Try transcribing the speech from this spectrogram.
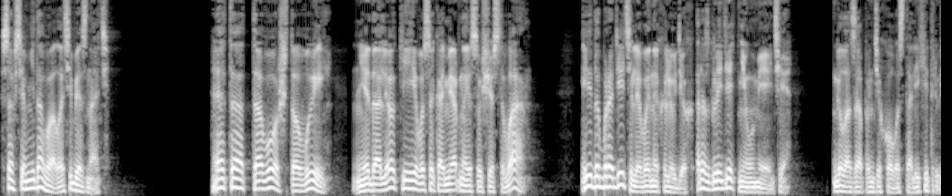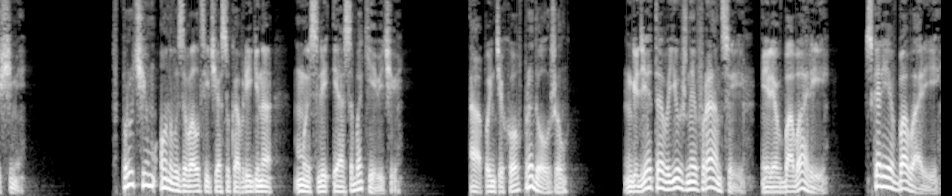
совсем не давала себе знать. Это от того, что вы, недалекие высокомерные существа, и добродетели в иных людях разглядеть не умеете. Глаза Пантюхова стали хитрющими. Впрочем, он вызывал сейчас у Ковригина мысли и о Собакевиче. А Пантюхов продолжил. Где-то в Южной Франции или в Баварии, скорее в Баварии.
